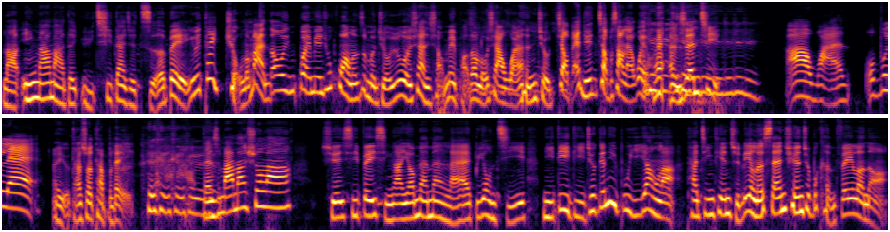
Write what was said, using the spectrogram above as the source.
老鹰妈妈的语气带着责备，因为太久了嘛，你到外面去晃了这么久。如果像小妹跑到楼下玩很久，叫半天叫不上来，我也会很生气。啊，玩，我不累。哎呦，他说他不累。但是妈妈说啦。学习飞行啊，要慢慢来，不用急。你弟弟就跟你不一样了，他今天只练了三圈就不肯飞了呢。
